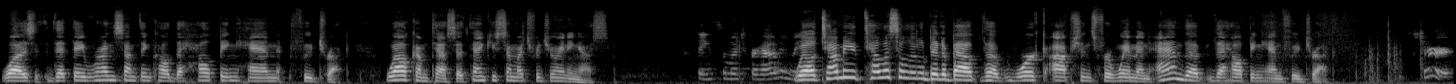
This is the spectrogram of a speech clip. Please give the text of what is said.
was that they run something called the Helping Hand Food Truck. Welcome, Tessa. Thank you so much for joining us. Thanks so much for having me. Well, tell me, tell us a little bit about the work options for women and the the Helping Hand food truck. Sure.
